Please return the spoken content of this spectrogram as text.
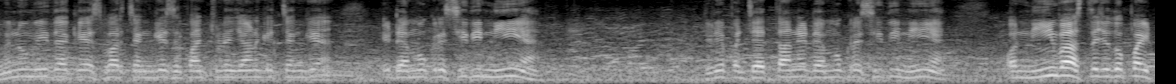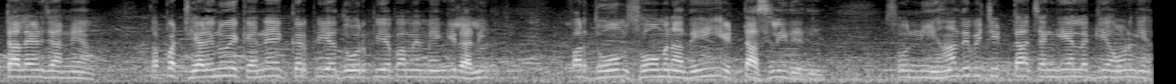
ਮੈਨੂੰ ਉਮੀਦ ਹੈ ਕਿ ਇਸ ਵਾਰ ਚੰਗੇ ਸਰਪੰਚ ਚੁਣੇ ਜਾਣਗੇ, ਚੰਗੇ ਇਹ ਡੈਮੋਕ੍ਰੇਸੀ ਦੀ ਨੀਂਹ ਹੈ। ਜਿਹੜੀਆਂ ਪੰਚਾਇਤਾਂ ਨੇ ਡੈਮੋਕ੍ਰੇਸੀ ਦੀ ਨੀਂਹ ਹੈ। ਔਰ ਨੀਂਹ ਵਾਸਤੇ ਜਦੋਂ ਆਪਾਂ ਇੱਟਾਂ ਲੈਣ ਜਾਂਦੇ ਆ ਤਾਂ ਭੱਠੇ ਵਾਲੇ ਨੂੰ ਇਹ ਕਹਿੰਦੇ 1 ਰੁਪਿਆ 2 ਰੁਪਿਆ ਭਾਵੇਂ ਮਹਿੰਗੀ ਲਾ ਲਈ ਪਰ ਦੋਮ ਸੋਮ ਨਾ ਦੇਈ ਇੱਟ ਅਸਲੀ ਦੇ ਦੀ ਸੋ ਨੀਹਾਂ ਦੇ ਵਿੱਚ ਇੱਟਾਂ ਚੰਗੀਆਂ ਲੱਗੀਆਂ ਹੋਣਗੀਆਂ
